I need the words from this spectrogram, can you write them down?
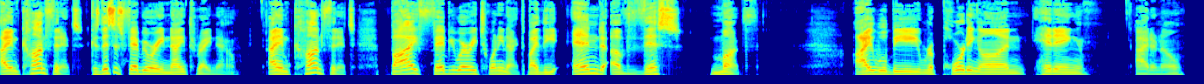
I am confident because this is February 9th right now. I am confident by February 29th, by the end of this month, I will be reporting on hitting, I don't know,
